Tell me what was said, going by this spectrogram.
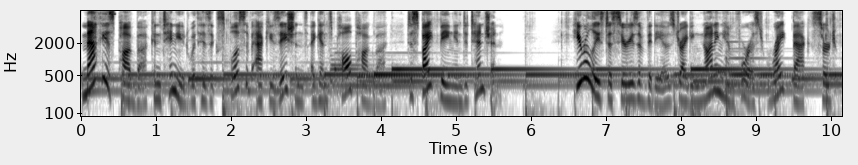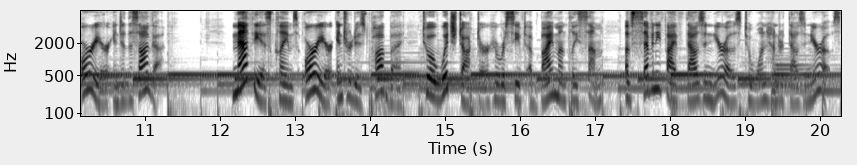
Mathias Pogba continued with his explosive accusations against Paul Pogba despite being in detention. He released a series of videos dragging Nottingham Forest right back Serge Aurier into the saga. Mathias claims Aurier introduced Pogba to a witch doctor who received a bi monthly sum of 75,000 euros to 100,000 euros.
